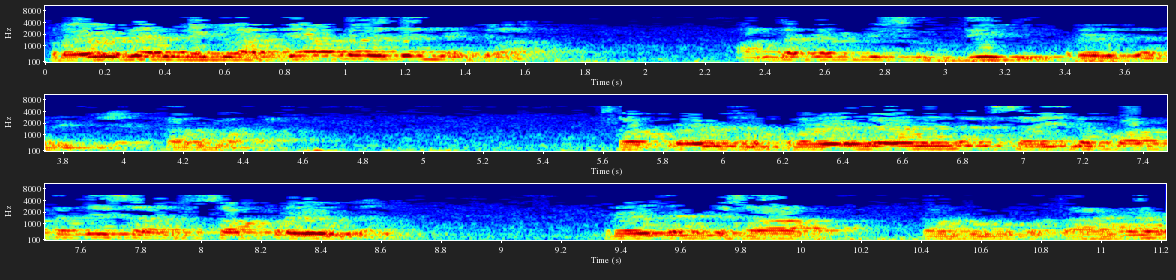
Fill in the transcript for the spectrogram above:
प्रयोजन निकला, क्या प्रयोजन निकला? अंतकर्म की शुद्धि की प्रयोजन निकले, कर्म का। सब प्रयोजन प्रयोजन सही तो बरतते सब प्रयोजन। प्रयोजन के साथ कर्म को बताकर,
